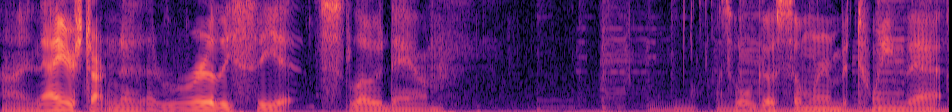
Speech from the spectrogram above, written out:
Uh, now you're starting to really see it slow down. So we'll go somewhere in between that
